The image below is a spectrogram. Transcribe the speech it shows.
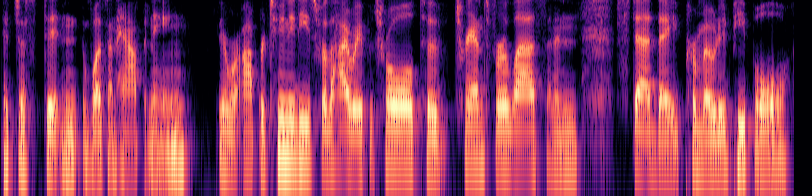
It just didn't, it wasn't happening. There were opportunities for the highway patrol to transfer Les and instead they promoted people.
